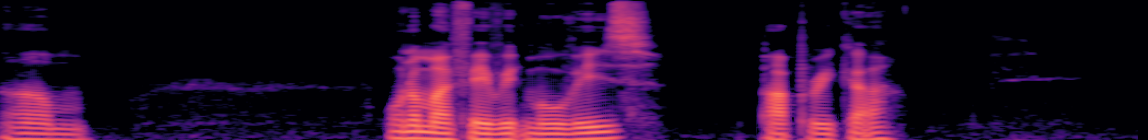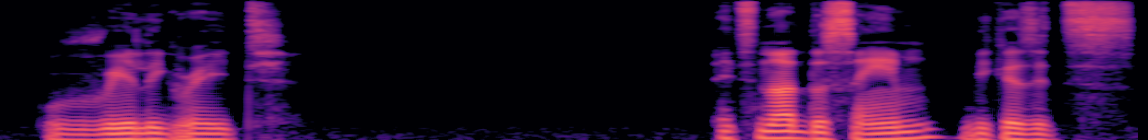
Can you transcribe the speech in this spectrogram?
Um, one of my favorite movies, Paprika. Really great. It's not the same because it's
